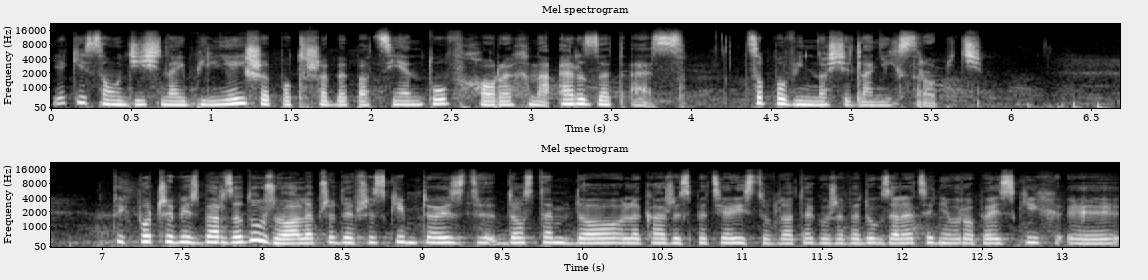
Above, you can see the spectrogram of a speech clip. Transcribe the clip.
Jakie są dziś najpilniejsze potrzeby pacjentów chorych na RZS? Co powinno się dla nich zrobić? Tych potrzeb jest bardzo dużo, ale przede wszystkim to jest dostęp do lekarzy specjalistów, dlatego że według zaleceń europejskich y,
